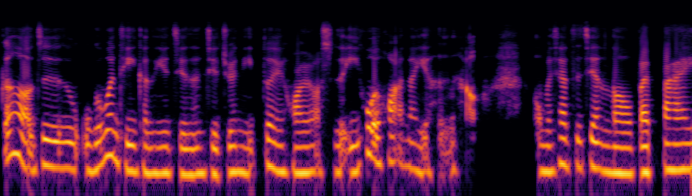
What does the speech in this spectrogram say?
刚好这五个问题可能也只能解决你对华语老师的疑惑的话，那也很好。我们下次见喽，拜拜。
